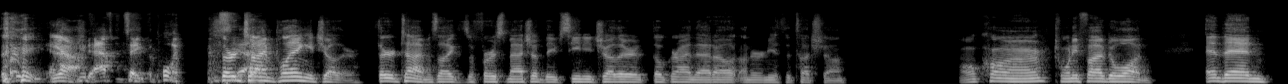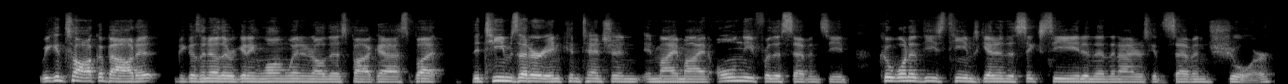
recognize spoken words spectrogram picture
yeah. you'd have to take the point. Third Yeah. time playing each other. Third time. It's like it's the first matchup. They've seen each other. They'll grind that out underneath the touchdown. Okay. 25 to 1. And then we can talk about it because I know they were getting long winded on this podcast, but the teams that are in contention, in my mind, only for the seven seed. Could one of these teams get into the six seed and then the Niners get the seven? Sure.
